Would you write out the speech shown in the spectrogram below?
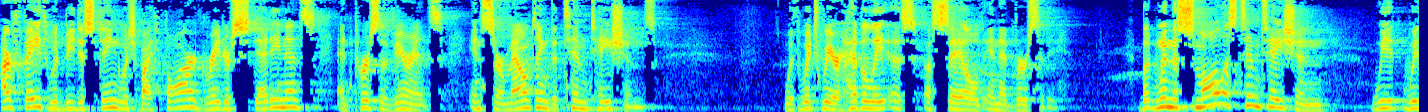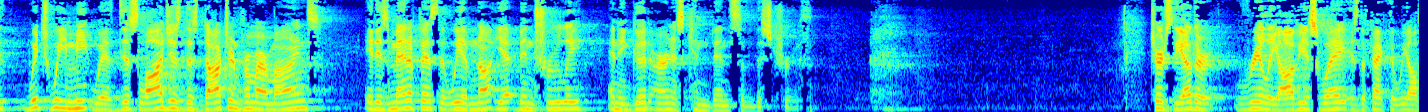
our faith would be distinguished by far greater steadiness and perseverance in surmounting the temptations with which we are heavily assailed in adversity. But when the smallest temptation we, with, which we meet with dislodges this doctrine from our minds, it is manifest that we have not yet been truly and in good earnest convinced of this truth. Church, the other really obvious way is the fact that we all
